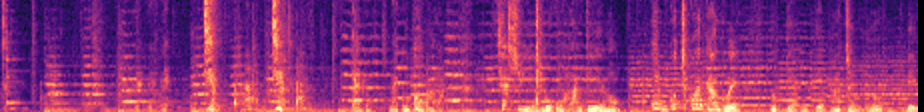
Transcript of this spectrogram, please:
姐姐，来咯，莫去讲啊啦，这虽然我外人伫的吼，哎，不过这款工课都点点啊做咯，连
